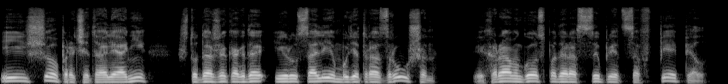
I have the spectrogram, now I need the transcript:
И еще прочитали они, что даже когда Иерусалим будет разрушен, и храм Господа рассыплется в пепел,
